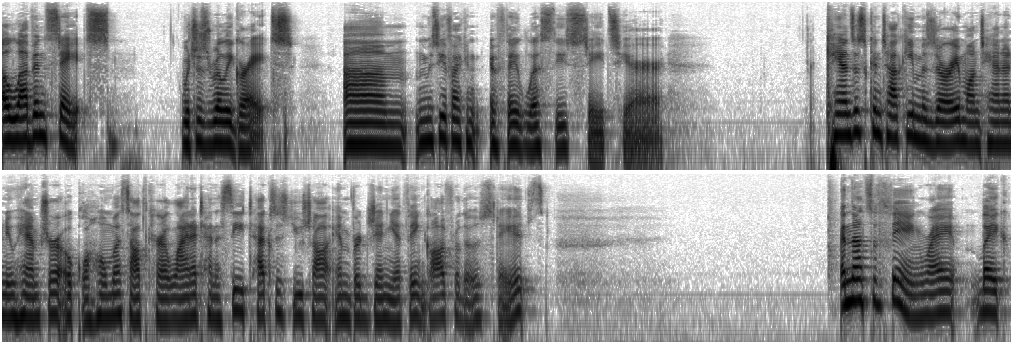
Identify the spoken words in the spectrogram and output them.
11 states, which is really great. Um, let me see if I can if they list these states here. Kansas, Kentucky, Missouri, Montana, New Hampshire, Oklahoma, South Carolina, Tennessee, Texas, Utah, and Virginia. Thank God for those states. And that's the thing, right? Like,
